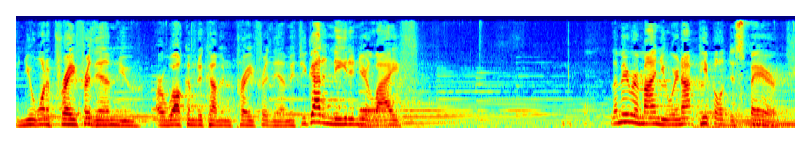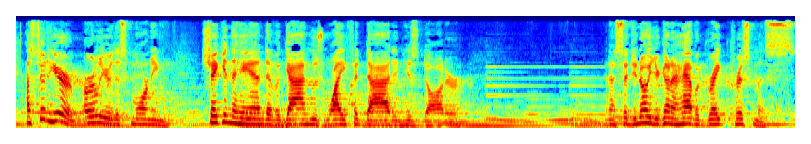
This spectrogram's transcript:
and you want to pray for them, you are welcome to come and pray for them. If you got a need in your life, let me remind you, we're not people of despair. I stood here earlier this morning shaking the hand of a guy whose wife had died and his daughter. And I said, You know, you're going to have a great Christmas.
